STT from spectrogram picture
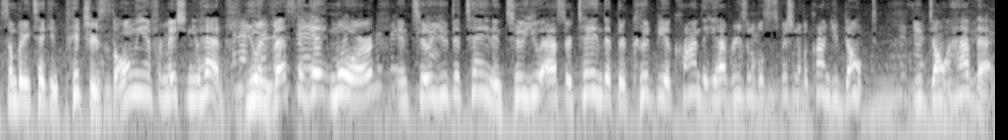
somebody taking pictures. Is the only information you had. You the end of the investigate day, more let me say this until you detain, until you ascertain that there could be a crime, that you have reasonable suspicion of a crime. You don't. You don't have that.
